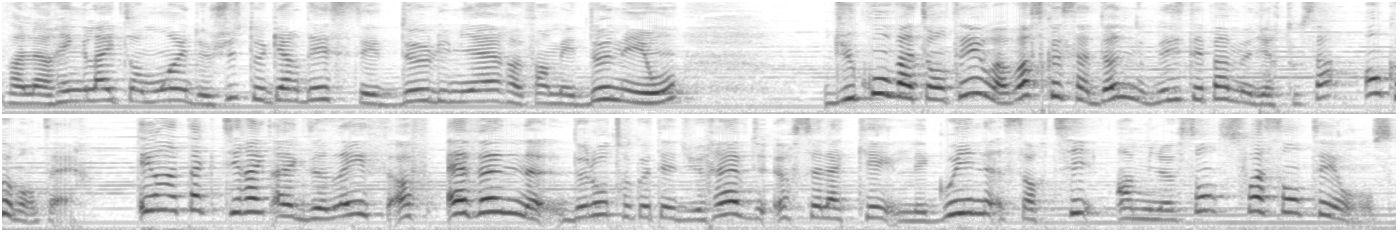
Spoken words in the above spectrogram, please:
enfin la ring light en moins et de juste garder ces deux lumières, enfin mes deux néons. Du coup, on va tenter, on va voir ce que ça donne, donc n'hésitez pas à me dire tout ça en commentaire. Et on attaque direct avec The Lathe of Heaven, de l'autre côté du rêve de Ursula K. Le Guin, sorti en 1971.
